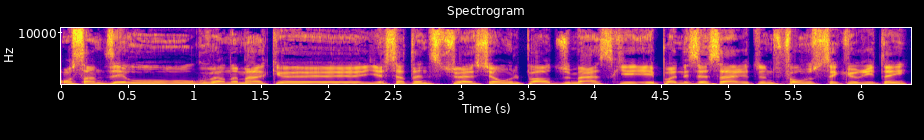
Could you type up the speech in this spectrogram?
on, semble dire au, gouvernement qu'il euh, y a certaines situations où le port du masque est, pas nécessaire, est une fausse sécurité.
